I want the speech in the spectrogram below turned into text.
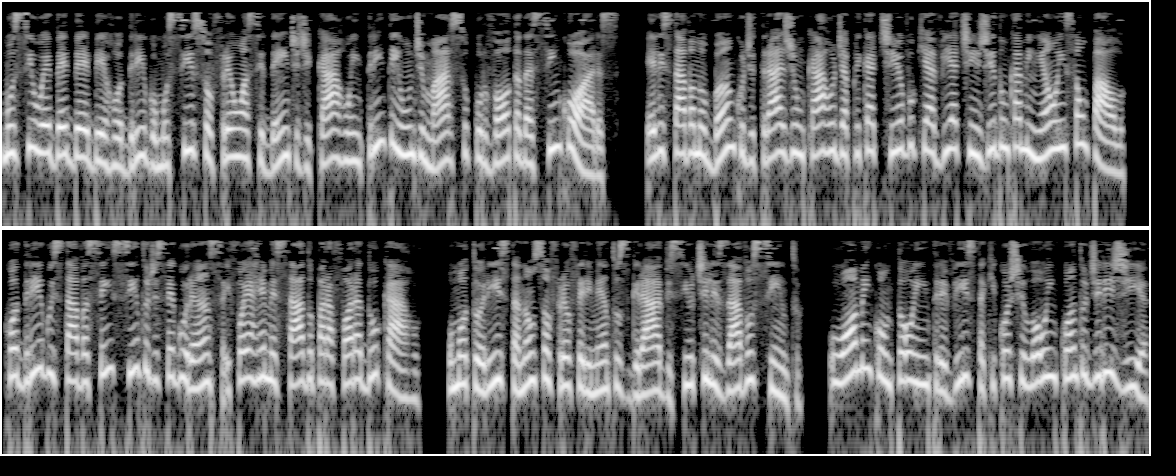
Mussi o EBBB Rodrigo Mussi sofreu um acidente de carro em 31 de março por volta das 5 horas. Ele estava no banco de trás de um carro de aplicativo que havia atingido um caminhão em São Paulo. Rodrigo estava sem cinto de segurança e foi arremessado para fora do carro. O motorista não sofreu ferimentos graves e utilizava o cinto. O homem contou em entrevista que cochilou enquanto dirigia.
